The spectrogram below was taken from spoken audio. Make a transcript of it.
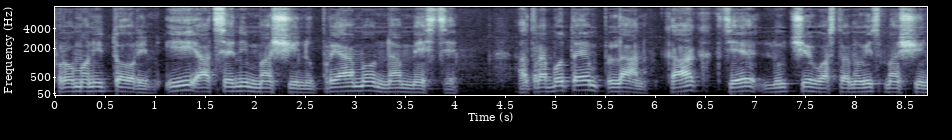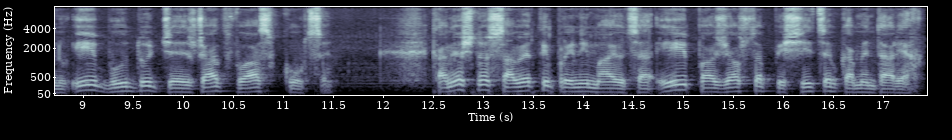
промониторим и оценим машину прямо на месте. Отработаем план, как, где лучше восстановить машину и буду держать вас в курсе. Конечно, советы принимаются и, пожалуйста, пишите в комментариях.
